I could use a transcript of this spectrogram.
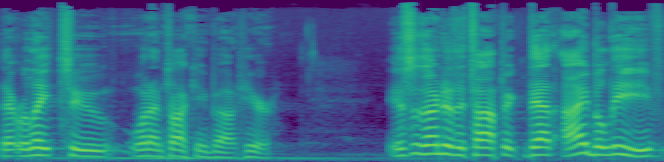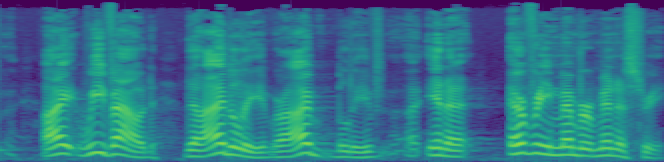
that relate to what I'm talking about here. This is under the topic that I believe, I, we vowed that I believe, or I believe, uh, in a, every member ministry.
